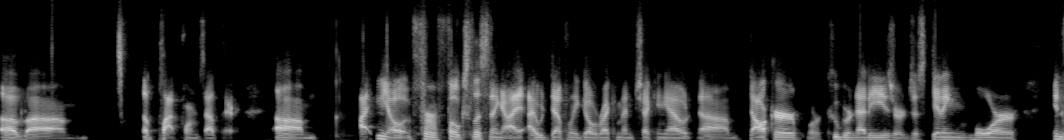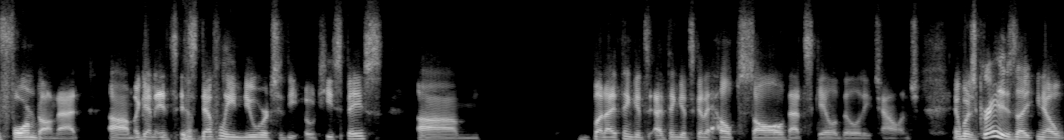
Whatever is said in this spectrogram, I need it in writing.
of um, of platforms out there. I, you know, for folks listening, I, I would definitely go recommend checking out um, Docker or Kubernetes or just getting more informed on that. Um, again, it's it's definitely newer to the OT space, um, but I think it's I think it's going to help solve that scalability challenge. And what's great is that you know,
